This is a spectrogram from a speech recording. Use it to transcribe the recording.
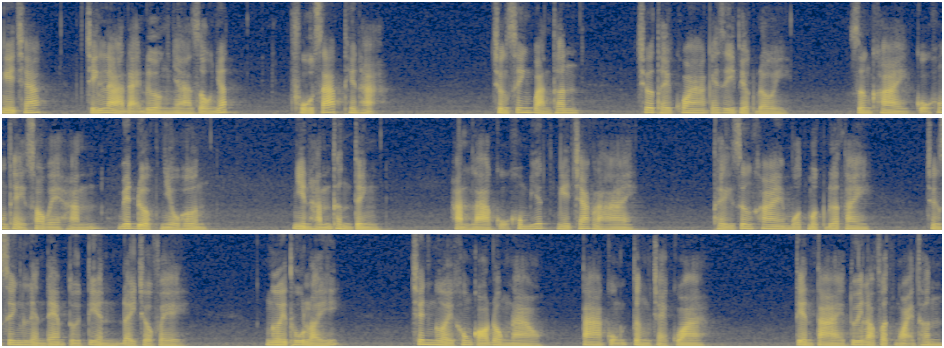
Nghe chắc, chính là đại đường nhà giàu nhất, Phú giáp thiên hạ. Trường sinh bản thân, Chưa thấy qua cái gì việc đời. Dương Khai cũng không thể so với hắn Biết được nhiều hơn. Nhìn hắn thần tình, Hẳn là cũng không biết nghe chắc là ai. Thấy Dương Khai một mực đưa tay, Trường sinh liền đem túi tiền đẩy trở về. Người thu lấy, Trên người không có đồng nào, Ta cũng từng trải qua. Tiền tài tuy là vật ngoại thân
